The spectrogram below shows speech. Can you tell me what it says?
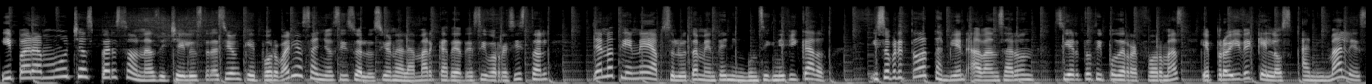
Y para muchas personas dicha ilustración que por varios años hizo alusión a la marca de adhesivo Resistol ya no tiene absolutamente ningún significado. Y sobre todo también avanzaron cierto tipo de reformas que prohíbe que los animales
